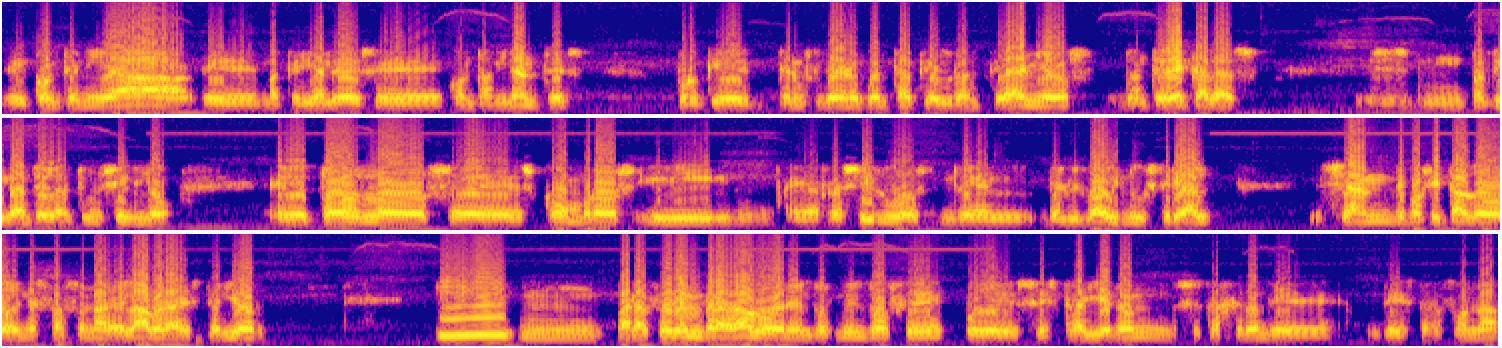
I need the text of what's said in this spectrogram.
eh, contenía eh, materiales eh, contaminantes, porque tenemos que tener en cuenta que durante años, durante décadas, mm, prácticamente durante un siglo, eh, todos los eh, escombros y eh, residuos del, Bilbao industrial se han depositado en esta zona del Abra exterior y mm, para hacer el dragado en el 2012 pues se extrayeron se extrajeron de, esta zona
